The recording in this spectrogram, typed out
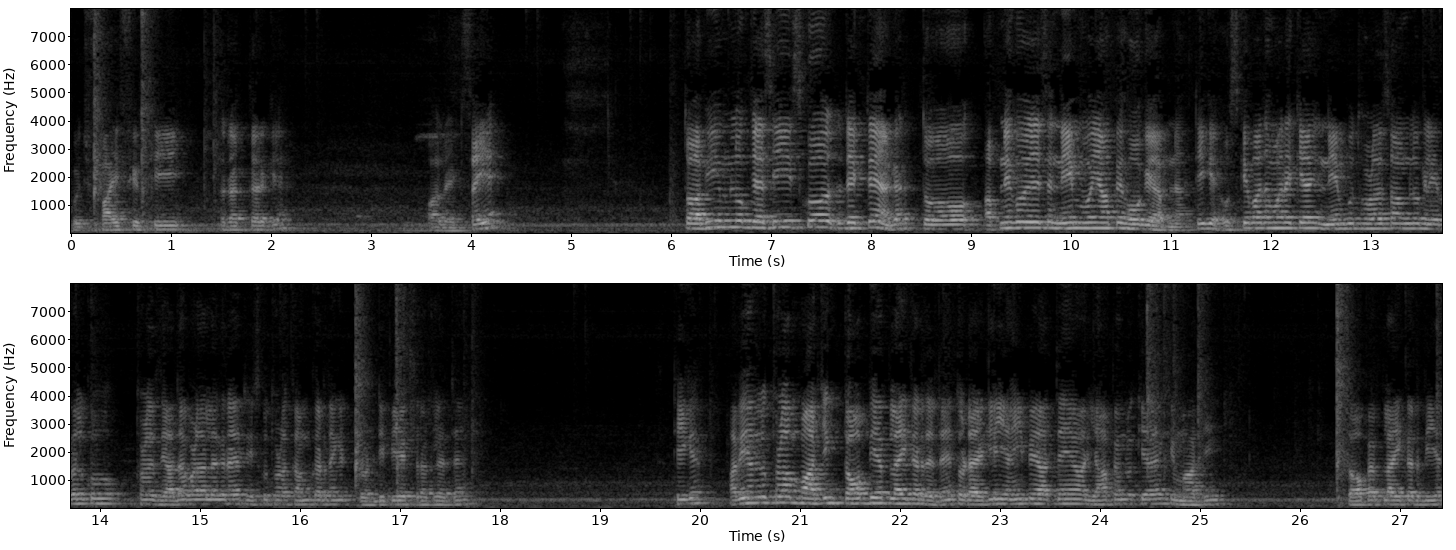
कुछ 550 रख करके। ऑल राइट सही है? तो अभी हम लोग जैसे ही इसको देखते हैं अगर तो अपने को जैसे नेम वो यहाँ पे हो गया अपना, ठीक है? उसके बाद हमारा क्या है नेम को थोड़ा सा हम लोग लेवल को थोड़ा ज़्यादा बड़ा लग रहा है तो इसको थोड़ा कम कर देंगे ट्वेंटी पी रख लेते हैं। ठीक है? अभी हम लोग थोड़ा मार्जिन टॉप भी अप्लाई कर देते हैं तो डायरेक्टली यहीं पे आते हैं और यहाँ पे हम लोग क्या है कि मार्जिन टॉप अप्लाई कर दिया।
